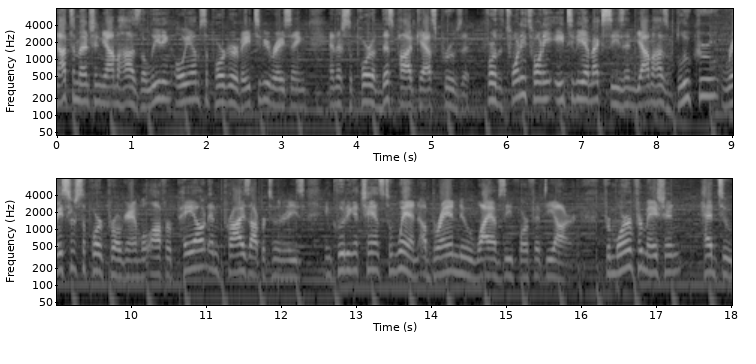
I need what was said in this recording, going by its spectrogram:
Not to mention, Yamaha is the leading OEM supporter of ATV racing, and their support of this podcast proves it. For the 2020 ATV MX season, Yamaha's Blue Crew Racer Support Program will offer payout and prize opportunities, including a chance to win a brand new YFZ 450R. For more information, head to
